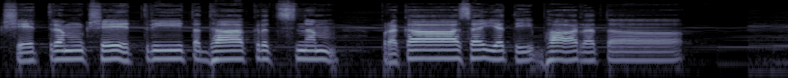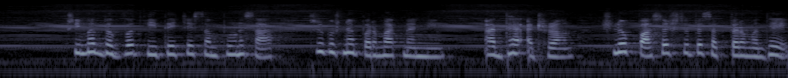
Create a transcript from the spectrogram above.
क्षेत्रं क्षेत्री तथा कृत्स्नं प्रकाशयति भारत। श्रीमद्भगवद्गीतेचे संपूर्ण सार श्रीकृष्ण परमात्म्यांनी अध्याय अठरा श्लोक पासष्ट ते सत्तरमध्ये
